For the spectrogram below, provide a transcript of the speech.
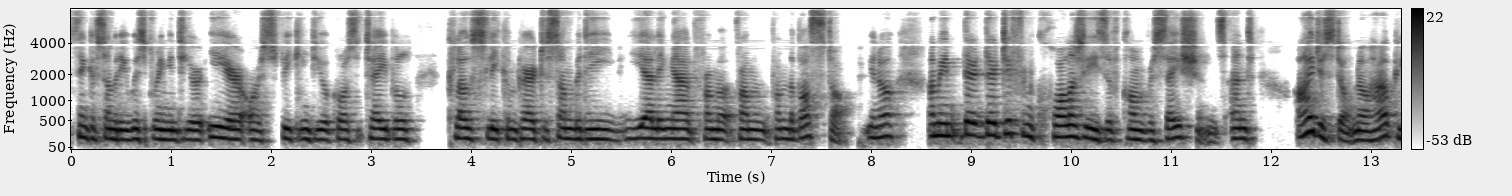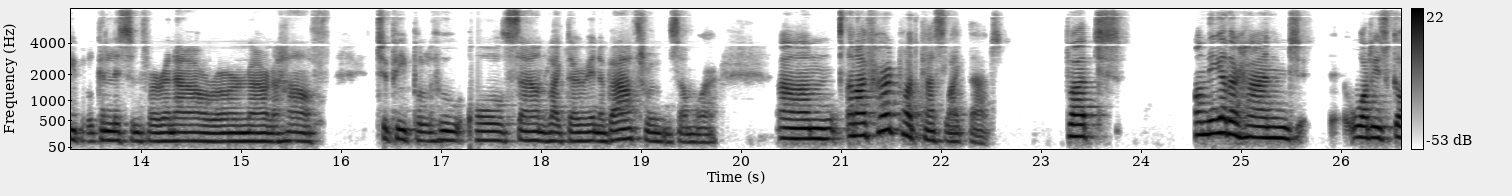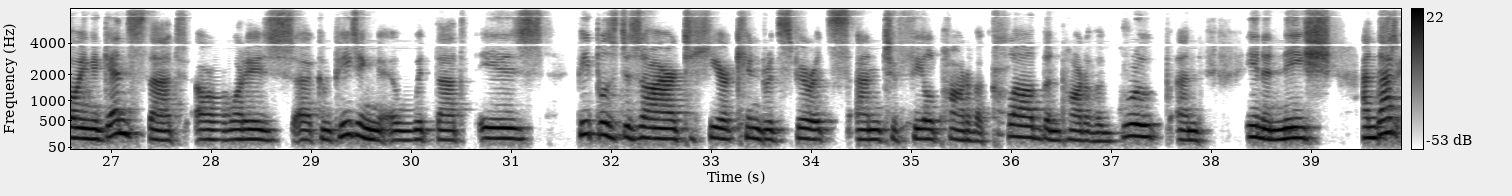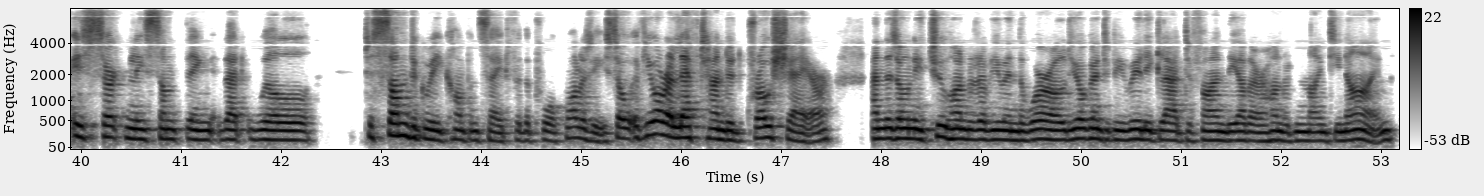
Think of somebody whispering into your ear or speaking to you across the table closely compared to somebody yelling out from a, from from the bus stop you know i mean they're, they're different qualities of conversations and i just don't know how people can listen for an hour or an hour and a half to people who all sound like they're in a bathroom somewhere um, and i've heard podcasts like that but on the other hand what is going against that or what is uh, competing with that is people's desire to hear kindred spirits and to feel part of a club and part of a group and in a niche. And that is certainly something that will, to some degree, compensate for the poor quality. So if you're a left handed crocheter, and there's only 200 of you in the world, you're going to be really glad to find the other 199,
